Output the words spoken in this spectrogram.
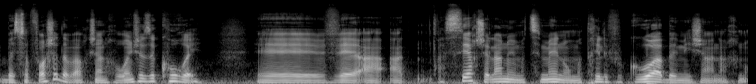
ובסופו של דבר, כשאנחנו רואים שזה קורה, אה, והשיח שלנו עם עצמנו מתחיל לפגוע במי שאנחנו.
